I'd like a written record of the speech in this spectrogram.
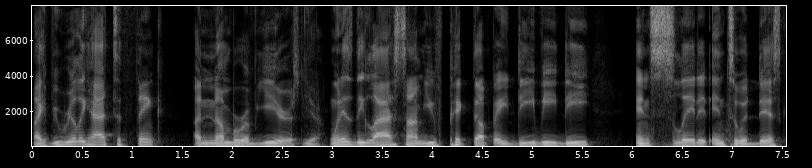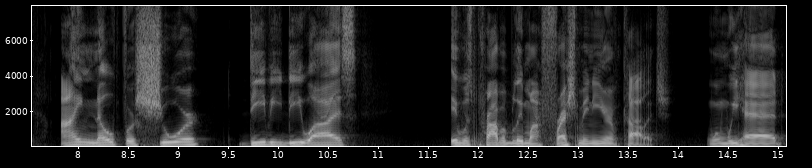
Like if you really had to think a number of years, Yeah. when is the last time you've picked up a DVD and slid it into a disc? I know for sure, DVD wise, it was probably my freshman year of college when we had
